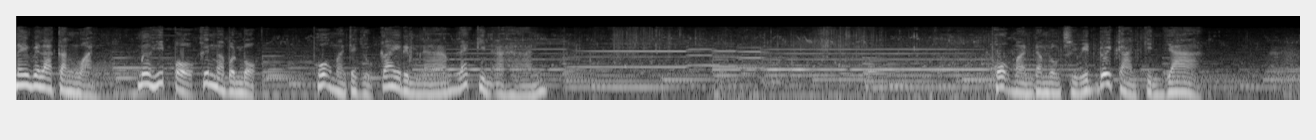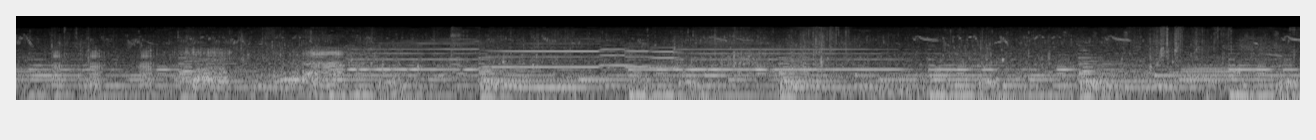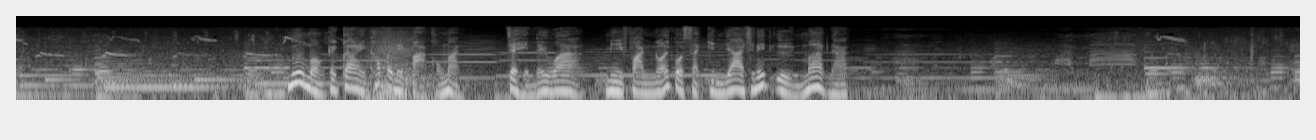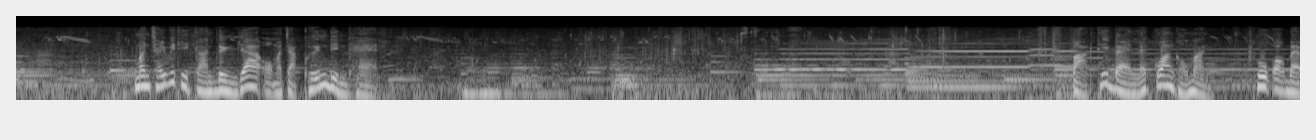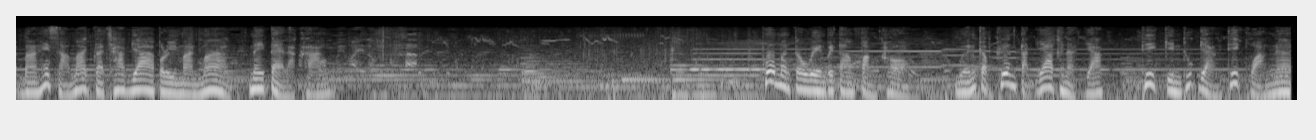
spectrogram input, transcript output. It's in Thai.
ในเวลากลางวัน เมื่อฮิปโปขึ้นมาบนบก พวกมันจะอยู่ใกล้ริมน้ำและกินอาหาร พวกมันดำรงชีวิตด้วยการกินหญ้า มื่อมองใกล้ๆเข้าไปในปากของมัน จะเห็นได้ว่ามีฟันน้อยกว่าสัตว์กินหญ้าชนิดอื่นมากนัก มันใช้วิธีการดึงหญ้าออกมาจากพื้นดินแทน ปากที่แบนและกว้างของมัน ถูกออกแบบมาให้สามารถกระชากหญ้าปริมาณมากในแต่ละครั้งไม่ไหวแล้วค่ะ วกมันตระเวนไปตามฝั่งคลอง เหมือนกับเครื่องตัดหญ้าขนาดยักษ์ที่กินทุกอย่างที่ขวางหน้า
